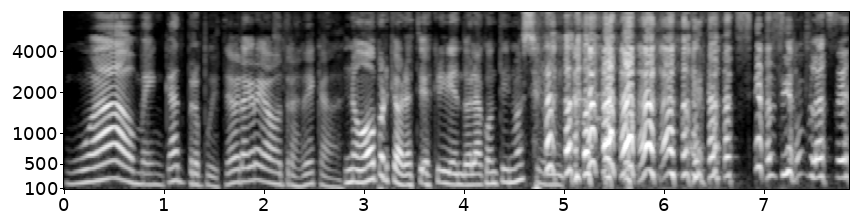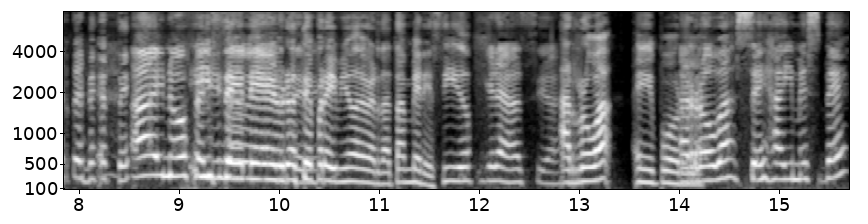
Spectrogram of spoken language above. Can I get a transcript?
Wow me encanta pero pudiste haber agregado otras décadas No, porque ahora estoy escribiendo la continuación. gracias ha sido un placer tenerte Ay, no, y feliz de celebro este premio de verdad tan merecido. Gracias. Arroba eh, por Arroba C. Jaimes B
